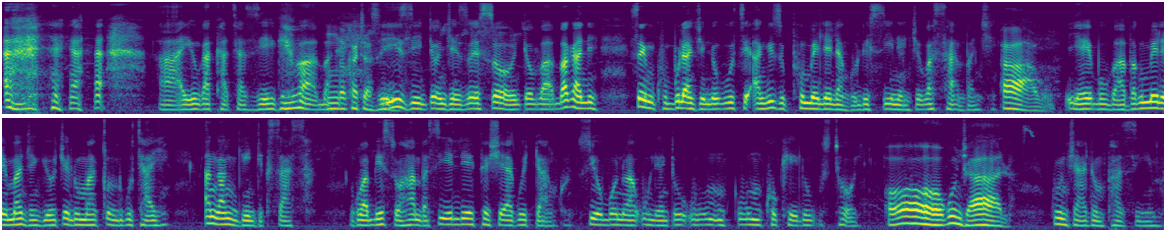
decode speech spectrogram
hayi ungakhathazeki baba. Ungakhathazeki. izinto nje zesonto baba. Kani sengikhumbula nje nokuthi angizukuphumelela ngolesine nje wasihamba nje. Awu. yebo baba. Kumele manje ngiyotshela umaxolo ukuthi hayi angangilindi kusasa ngoba besohamba siye le phesheya kwedango siyobona ulento um- umkhokheli usithole. Oh, kunjalo. kunjalo mphazima.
